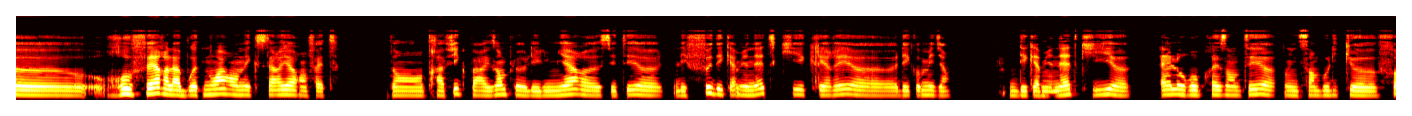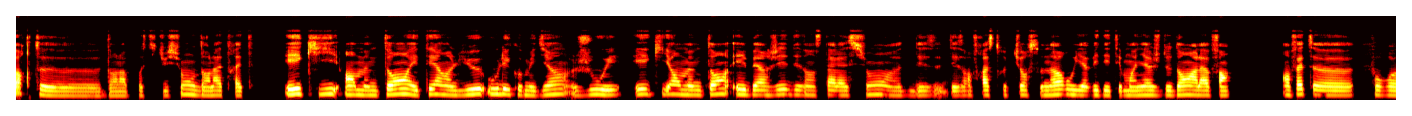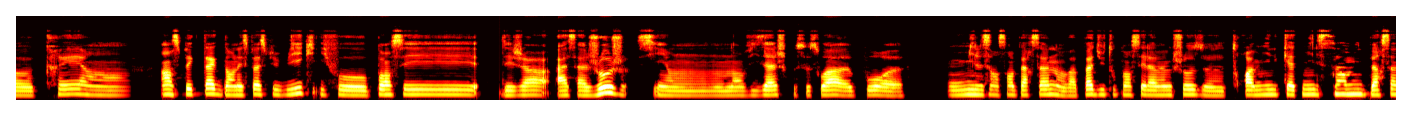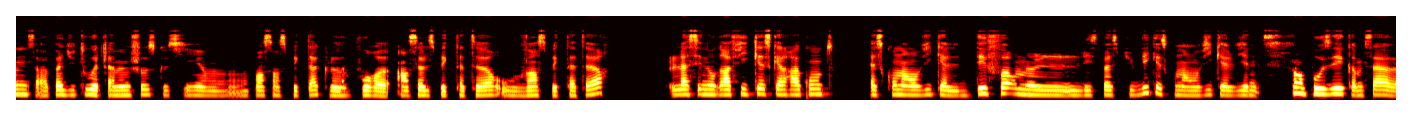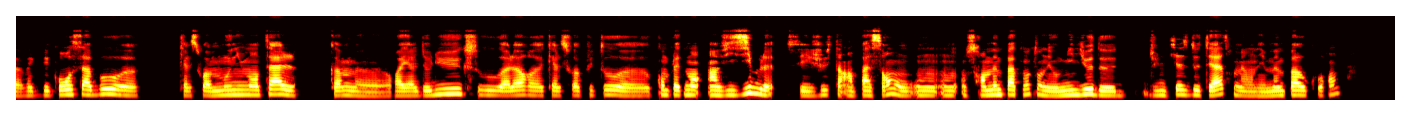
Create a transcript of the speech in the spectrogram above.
refaire la boîte noire en extérieur en fait. Dans Trafic, par exemple, les lumières, c'était les feux des camionnettes qui éclairaient les comédiens. Des camionnettes qui, elles, représentaient une symbolique forte dans la prostitution ou dans la traite et qui en même temps était un lieu où les comédiens jouaient et qui en même temps hébergeait des installations, des, infrastructures sonores où il y avait des témoignages dedans à la fin. En fait, pour créer un, spectacle dans l'espace public, il faut penser déjà à sa jauge, si on envisage que ce soit pour 1500 personnes, on va pas du tout penser la même chose. 3000, 4000, 5000 personnes, ça va pas du tout être la même chose que si on, pense un spectacle pour un seul spectateur ou 20 spectateurs. La scénographie, qu'est-ce qu'elle raconte? Est-ce qu'on a envie qu'elle déforme l'espace public? Est-ce qu'on a envie qu'elle vienne s'imposer comme ça avec des gros sabots, qu'elle soit monumentale comme Royal Deluxe ou alors qu'elle soit plutôt complètement invisible. C'est juste un passant. On, on, se rend même pas compte. On est au milieu d'une pièce de théâtre, mais on n'est même pas au courant.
